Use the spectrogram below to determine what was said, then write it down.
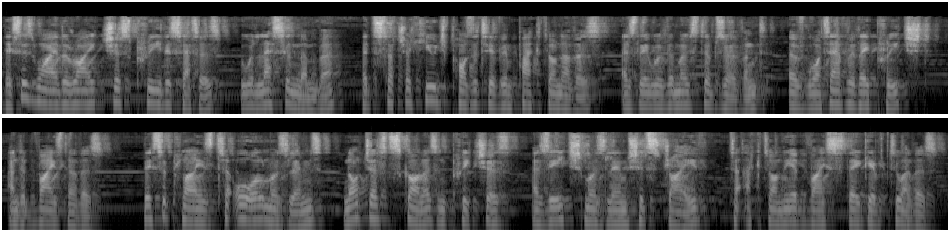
This is why the righteous predecessors, who were less in number, had such a huge positive impact on others, as they were the most observant of whatever they preached and advised others. This applies to all Muslims, not just scholars and preachers, as each Muslim should strive to act on the advice they give to others.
